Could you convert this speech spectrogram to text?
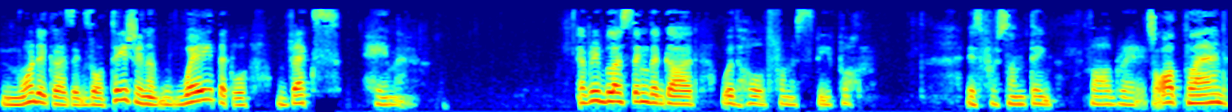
Mordecai's exaltation in a way that will vex Haman. Every blessing that God withholds from his people is for something far greater. It's all planned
